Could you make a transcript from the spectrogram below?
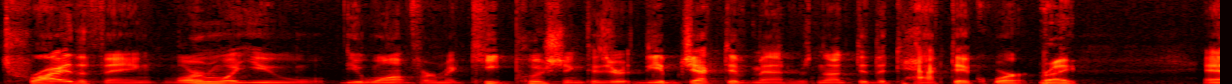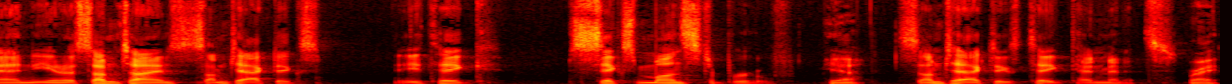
try the thing, learn what you you want from it, keep pushing because the objective matters, not did the tactic work. Right. And you know, sometimes some tactics they take six months to prove. Yeah. Some tactics take ten minutes. Right.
